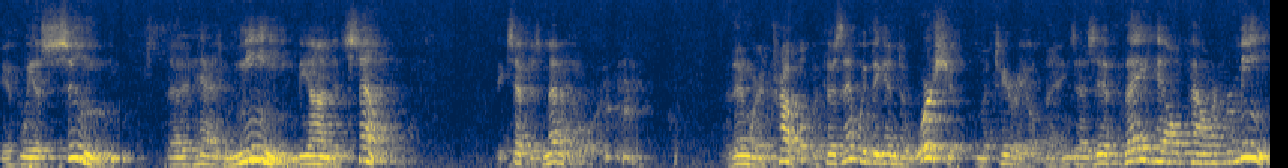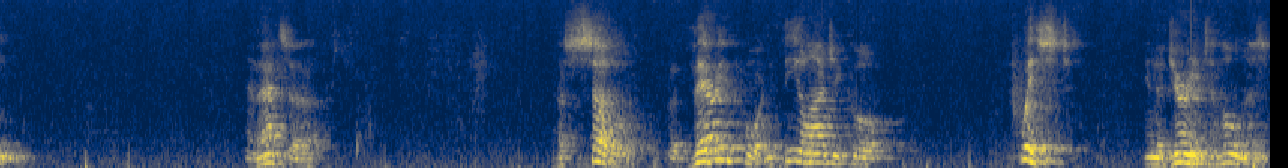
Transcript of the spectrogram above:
if we assume that it has meaning beyond itself, except as metaphor, then we're in trouble because then we begin to worship material things as if they held power for meaning. And that's a, a subtle but very important theological twist in the journey to wholeness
